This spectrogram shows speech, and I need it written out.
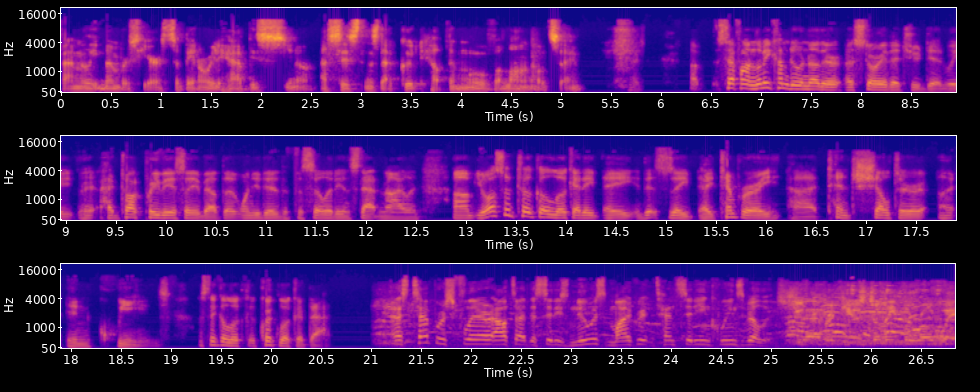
family members here, so they don't really have this, you know, assistance that could help them move along. I would say. Right. Uh, CeFaan, let me come to another story that you did. We had talked previously about the one you did at the facility in Staten Island. Um, you also took a look at a, a this is a, a temporary uh, tent shelter uh, in Queens. Let's take a look, a quick look at that. As tempers flare outside the city's newest migrant tent city in Queens Village. You have refused to leave the roadway.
